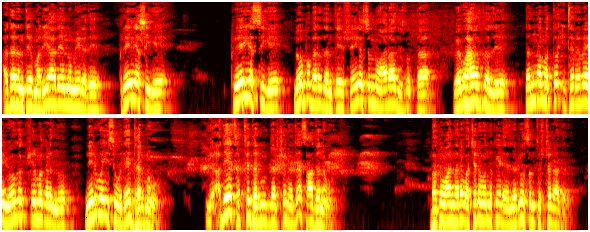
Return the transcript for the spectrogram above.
ಅದರಂತೆ ಮರ್ಯಾದೆಯನ್ನು ಮೀರದೆ ಪ್ರೇಯಸಿಗೆ, ಪ್ರೇಯಸ್ಸಿಗೆ ಲೋಪ ಬರದಂತೆ ಶ್ರೇಯಸ್ಸನ್ನು ಆರಾಧಿಸುತ್ತಾ ವ್ಯವಹಾರದಲ್ಲಿ ತನ್ನ ಮತ್ತು ಇತರರ ಯೋಗಕ್ಷೇಮಗಳನ್ನು ನಿರ್ವಹಿಸುವುದೇ ಧರ್ಮವು. ಅದೇ ಸತ್ಯಧರ್ಮ ದರ್ಶನದ ಸಾಧನವು. ಭಗವಾನರ ವಚನವನ್ನು ಕೇಳಿ ಎಲ್ಲರೂ ಸಂತುಷ್ಟರಾದರು.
